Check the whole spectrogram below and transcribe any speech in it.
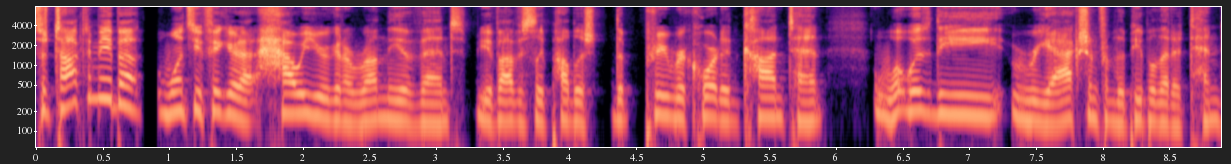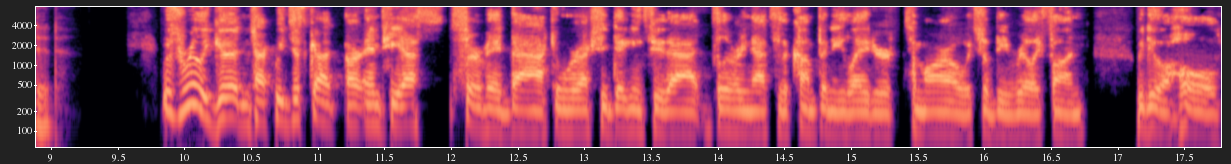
So, talk to me about once you figured out how you're going to run the event. You've obviously published the pre recorded content. What was the reaction from the people that attended? It was really good. In fact, we just got our NPS survey back and we're actually digging through that, delivering that to the company later tomorrow, which will be really fun. We do a whole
